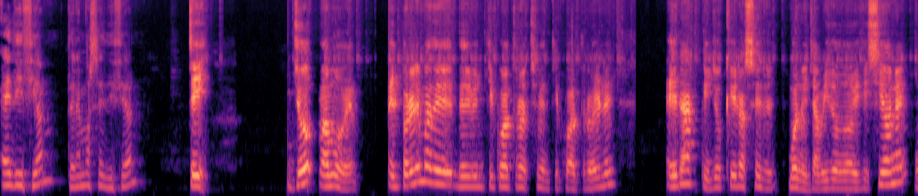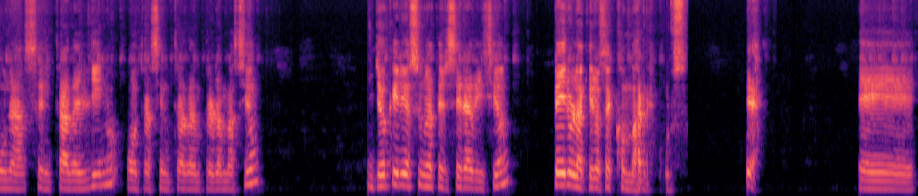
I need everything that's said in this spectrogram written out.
edición? ¿Tenemos edición? Sí. Yo, vamos a ver. El problema de, 24H24L era que yo quiero hacer, bueno, ya ha habido dos ediciones, una centrada en Linux, otra centrada en programación. Yo quería hacer una tercera edición, pero la quiero hacer con más recursos. Eh,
